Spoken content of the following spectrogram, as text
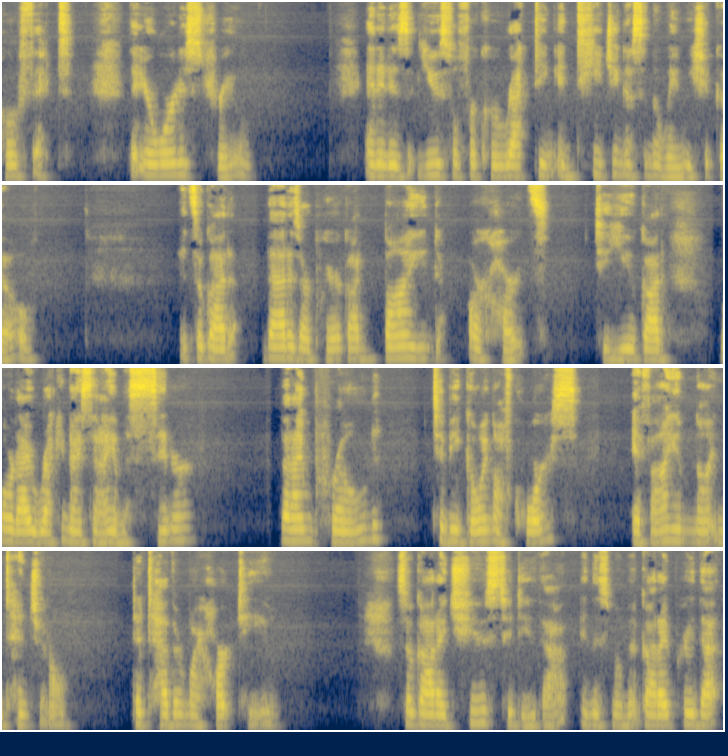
perfect, that your word is true, and it is useful for correcting and teaching us in the way we should go. And so, God, that is our prayer. God, bind our hearts to you. God, Lord, I recognize that I am a sinner, that I'm prone to be going off course, if I am not intentional to tether my heart to you. So, God, I choose to do that in this moment. God, I pray that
